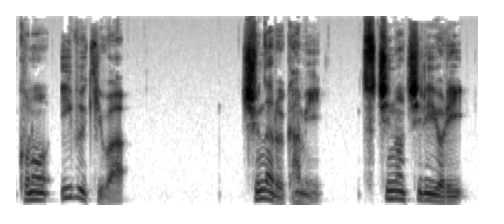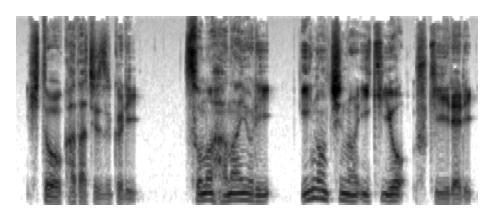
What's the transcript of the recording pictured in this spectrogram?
この伊吹は主なる神土の塵より人を形作りその花より命の息を吹き入れり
